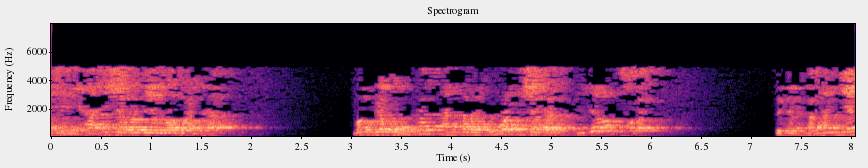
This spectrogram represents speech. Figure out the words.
di sini Aisyah radhiyallahu anha menggabungkan antara dua isyarat di dalam sholat dengan tangannya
